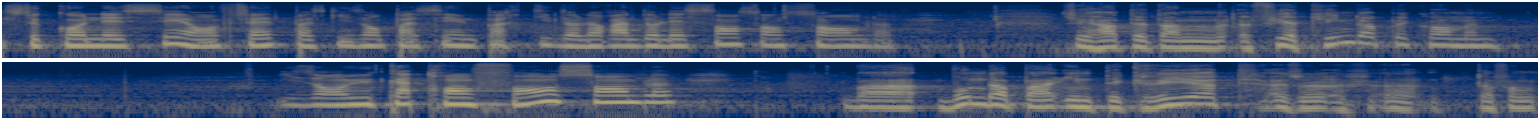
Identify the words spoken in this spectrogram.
se connaissaient en fait parce qu'ils ont passé une partie de leur adolescence ensemble. Sie hatte dann vier Kinder bekommen, Ils ont eu quatre enfants ensemble. war wunderbar integriert, also äh, davon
